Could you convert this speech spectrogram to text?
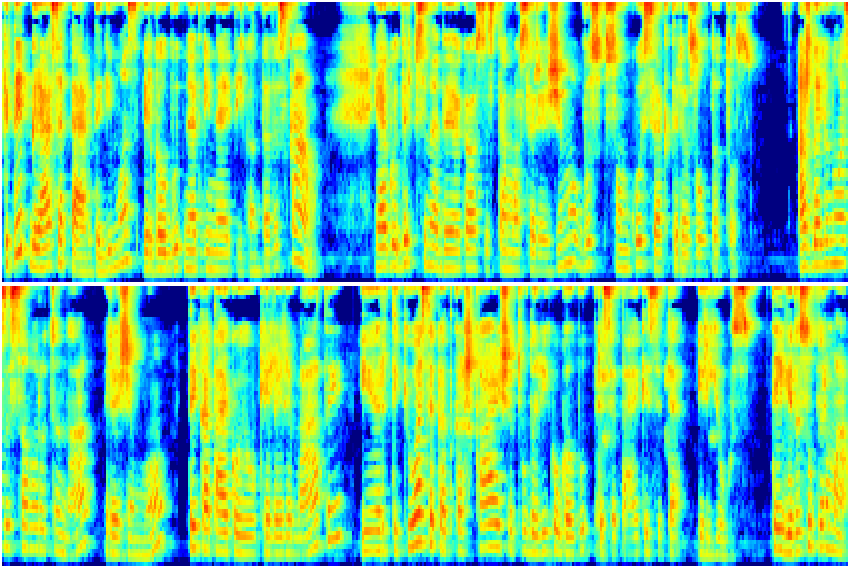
Kitaip grėsia perdegimas ir galbūt netgi neapykanta viskam. Jeigu dirbsime be jokios sistemos ir režimo, bus sunku sekti rezultatus. Aš dalinuosi savo rutina, režimu, tai, ką taikau jau keliari metai ir tikiuosi, kad kažką iš šitų dalykų galbūt prisitaikysite ir jūs. Taigi visų pirma,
